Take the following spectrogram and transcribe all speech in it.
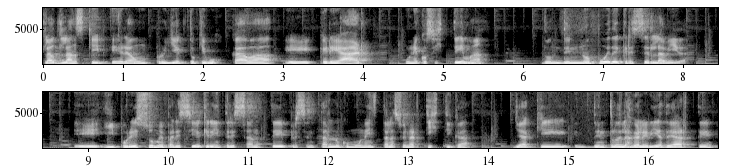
Cloud Landscape era un proyecto que buscaba crear un ecosistema donde no puede crecer la vida. Eh, y por eso me parecía que era interesante presentarlo como una instalación artística, ya que dentro de las galerías de arte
